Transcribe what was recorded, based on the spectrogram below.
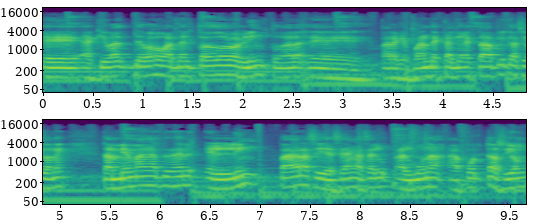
Eh, aquí va, debajo van a tener todos los links eh, para que puedan descargar estas aplicaciones. También van a tener el link para si desean hacer alguna aportación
